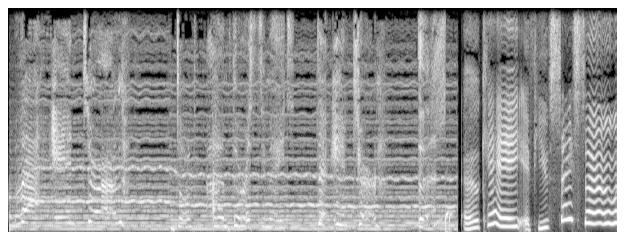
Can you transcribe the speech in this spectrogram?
The intern. Don't underestimate the intern. Okay, if you say so.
